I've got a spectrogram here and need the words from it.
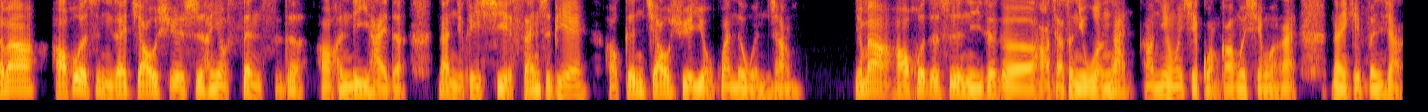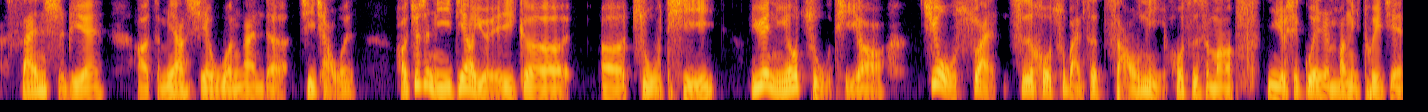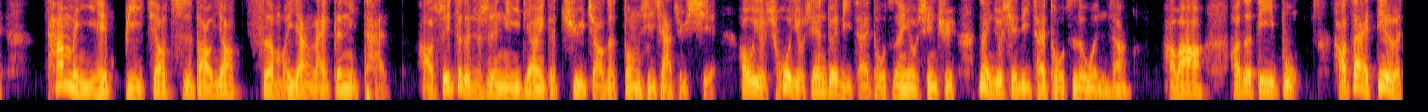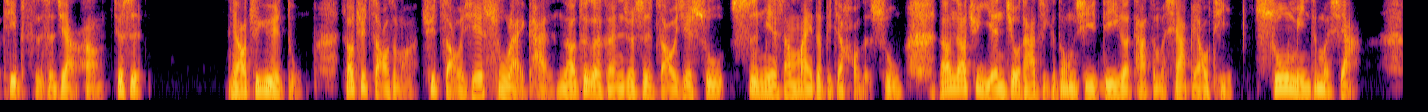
有没有好，或者是你在教学是很有 sense 的，好，很厉害的，那你就可以写三十篇好跟教学有关的文章，有没有好？或者是你这个好，假设你文案啊，你很会写广告，会写文案，那你可以分享三十篇啊，怎么样写文案的技巧文？好，就是你一定要有一个呃主题，因为你有主题哦，就算之后出版社找你或是什么，你有些贵人帮你推荐。他们也比较知道要怎么样来跟你谈，好，所以这个就是你一定要一个聚焦的东西下去写。好，有或有些人对理财投资很有兴趣，那你就写理财投资的文章，好不好？好，这第一步。好，再来第二个 tips 是这样哈，就是你要去阅读，然后去找什么？去找一些书来看，然后这个可能就是找一些书市面上卖的比较好的书，然后你要去研究它几个东西。第一个，它怎么下标题，书名怎么下，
